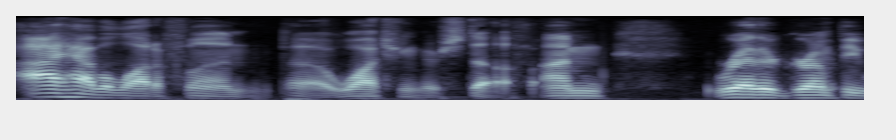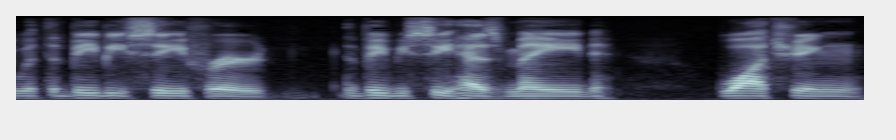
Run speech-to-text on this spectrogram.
I have a lot of fun uh, watching their stuff. I'm rather grumpy with the BBC for the BBC has made watching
